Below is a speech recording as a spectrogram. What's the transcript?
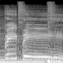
Baby.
